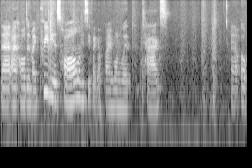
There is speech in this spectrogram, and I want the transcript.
that I hauled in my previous haul. Let me see if I can find one with tags. Uh, oh,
